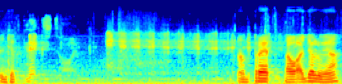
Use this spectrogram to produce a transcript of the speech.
Lanjut, Next time. ampret, tahu aja lu ya.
